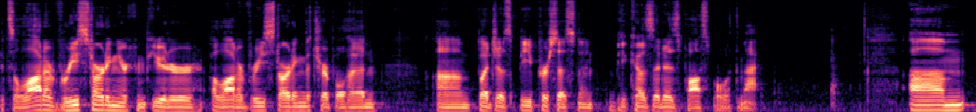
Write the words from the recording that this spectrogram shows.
It's a lot of restarting your computer, a lot of restarting the triple head, um, but just be persistent because it is possible with the Mac. Um,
